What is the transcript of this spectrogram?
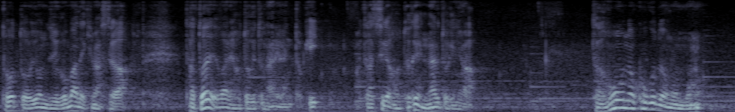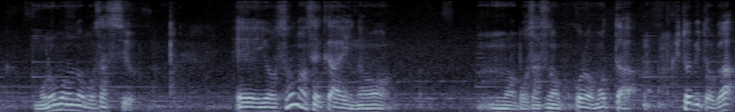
とうとう45まで来ましたが「たとえ我仏となるように時私が仏になる時には他方の国土のものもろもろの菩薩衆、えー、よその世界のまあ、菩薩の心を持った人々が、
